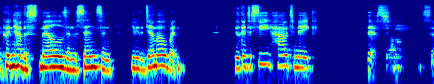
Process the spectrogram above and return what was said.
I couldn't have the smells and the scents and give you the demo, but you'll get to see how to make this. So.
